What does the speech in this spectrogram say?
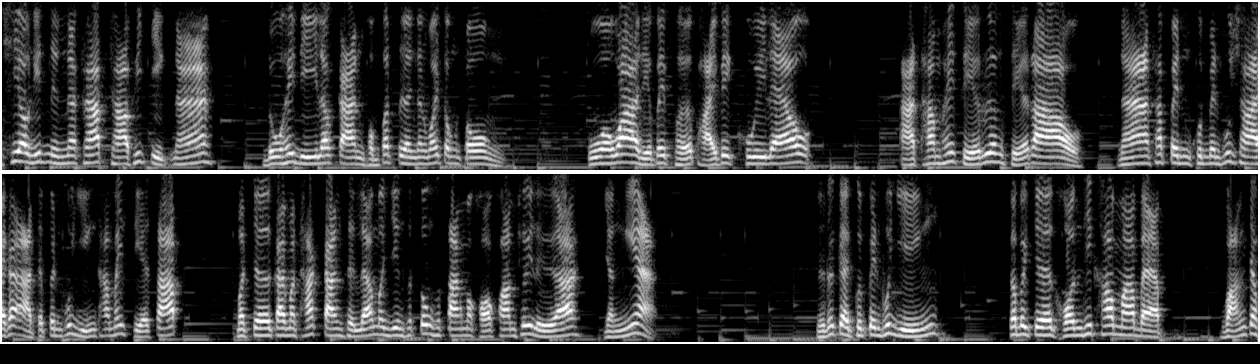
เชียลนิดนึงนะครับ ชาวพิจิกนะ ดูให้ดีแล้วกัน ผมก็เตือนกันไว้ตรงๆ กลัวว่าเดี๋ยวไปเผลอไผไปคุยแล้ว อาจทำให้เสียเรื่องเสียราวนะถ้าเป็นคุณเป็นผู้ชายก็อาจจะเป็นผู้หญิงทำให้เสียทรัพย์ มาเจอกันมาทักกันเสร็จแล้วมายืมสตุ้งสตางค์มาขอความช่วยเหลือ อย่างเงี้ยหรือถ้าเกิดคุณเป็นผู้หญิง ก็ไปเจอคนที่เข้ามาแบบหวังจะ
